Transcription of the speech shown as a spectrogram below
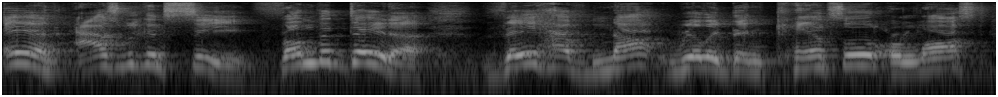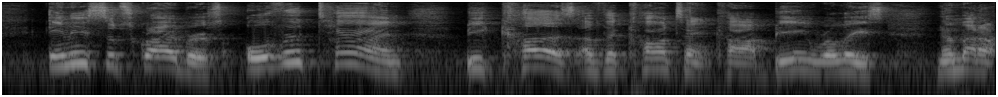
And as we can see from the data, they have not really been canceled or lost any subscribers over time because of the Content Cop being released, no matter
